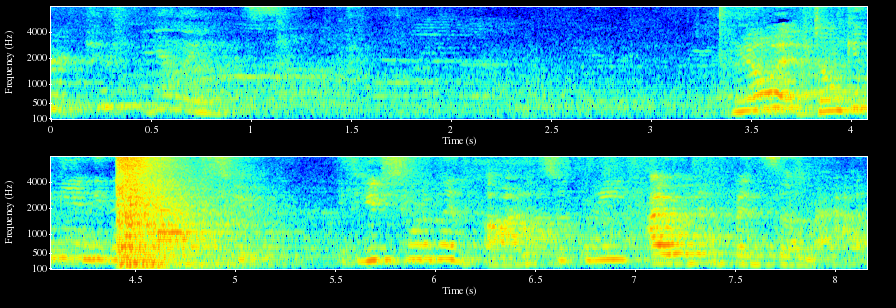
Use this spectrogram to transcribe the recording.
hurt your feelings. You know what? Don't give me anything to. You. If you just would have been honest with me, I wouldn't have been so mad.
